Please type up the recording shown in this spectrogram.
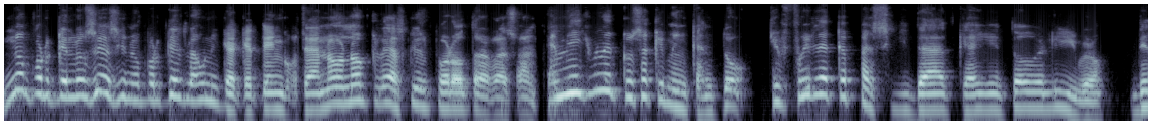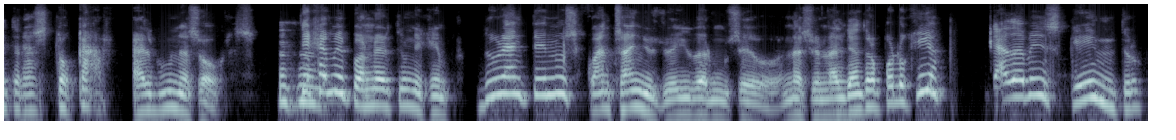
no porque lo sea, sino porque es la única que tengo. O sea, no, no creas que es por otra razón. A mí hay una cosa que me encantó, que fue la capacidad que hay en todo el libro de trastocar algunas obras. Déjame ponerte un ejemplo. Durante no sé cuántos años yo he ido al Museo Nacional de Antropología. Cada vez que entro,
